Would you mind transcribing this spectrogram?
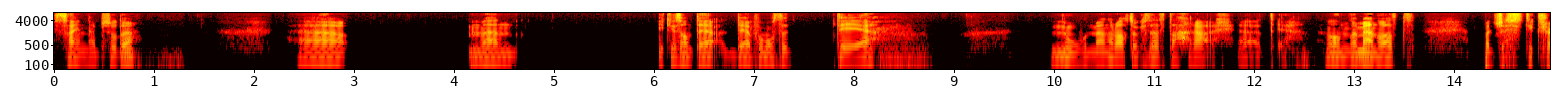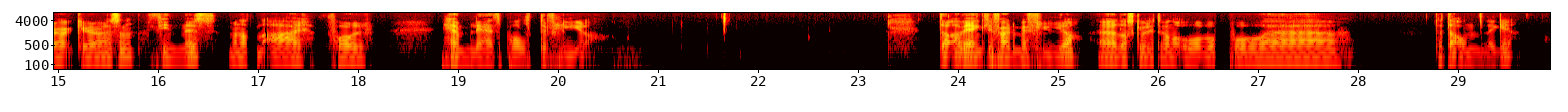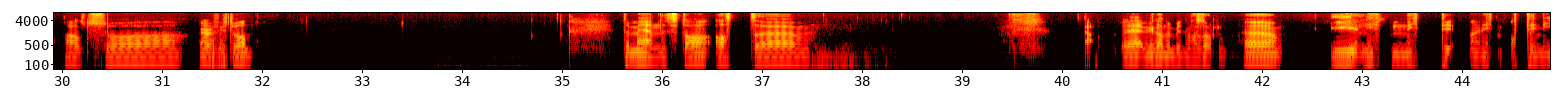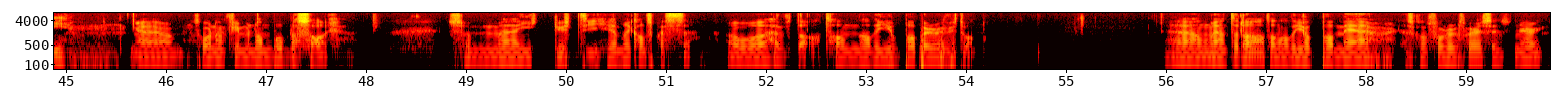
senere episode. Men ikke sant, det, det, er på en måte det noen mener da, at dette her er eh, det. Den andre mener at Majestic Clearancen finnes, men at den er for hemmelighetsbeholdte fly. Da. da er vi egentlig ferdig med flya. Eh, da skal vi litt over på eh, dette anlegget, altså Air 51. Det menes da at uh, Ja, vi kan jo begynne fra starten. Uh, I 1990, nei, 1989 uh, så var det en film med navn Bob Lazar som gikk ut i amerikansk presse og hevda at han hadde jobba på Area 51. Eh, han mente da at han hadde jobba med det for reverse engineering.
